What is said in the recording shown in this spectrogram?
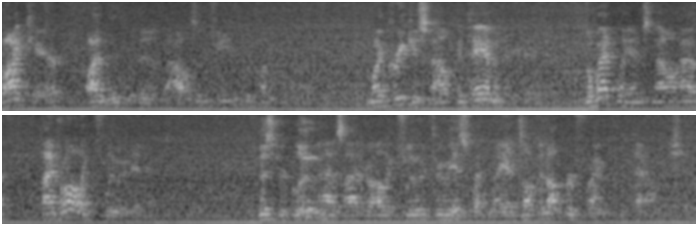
I care. I live within a thousand feet of the pipeline. My creek is now contaminated. The wetlands now have hydraulic fluid in it. Mr. Bloom has hydraulic fluid through his wetlands up in Upper Frankford Township.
